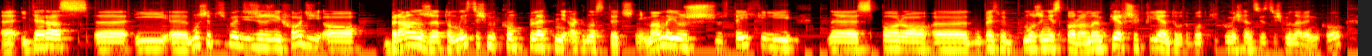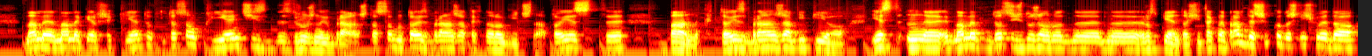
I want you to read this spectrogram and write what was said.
E, I teraz e, i muszę Ci powiedzieć, że jeżeli chodzi o branżę, to my jesteśmy kompletnie agnostyczni. Mamy już w tej chwili sporo, powiedzmy, może nie sporo, ale mamy pierwszych klientów, bo od kilku miesięcy jesteśmy na rynku. Mamy, mamy pierwszych klientów i to są klienci z, z różnych branż. To, są, to jest branża technologiczna, to jest bank, to jest branża BPO. Jest, mamy dosyć dużą rozpiętość i tak naprawdę szybko doszliśmy do,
